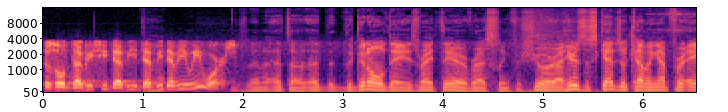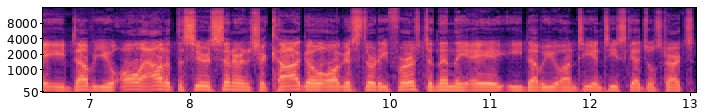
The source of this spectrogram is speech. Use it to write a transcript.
Those old WCW WWE wars. That's a, the good old days right there of wrestling for sure. Uh, here's the schedule coming up for AEW. All out at the Sears Center in Chicago, August 31st, and then the AEW on TNT schedule starts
